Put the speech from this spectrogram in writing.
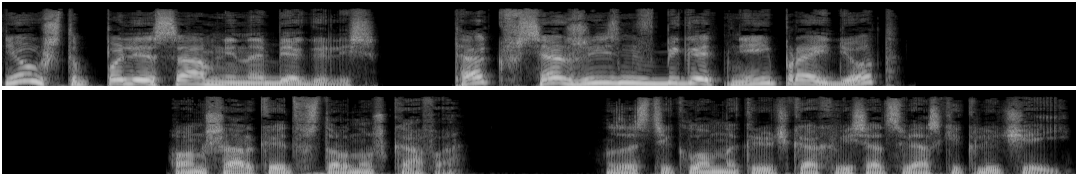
Неужто по лесам не набегались? Так вся жизнь в беготне и пройдет?» Он шаркает в сторону шкафа. За стеклом на крючках висят связки ключей.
